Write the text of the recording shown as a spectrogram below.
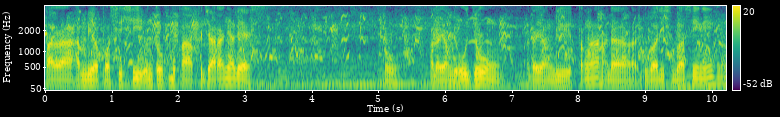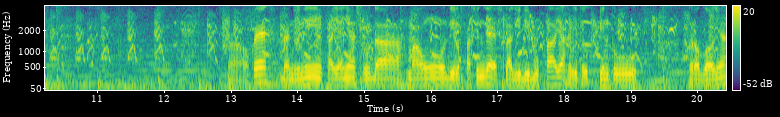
para ambil posisi untuk buka kejarannya guys. Tuh ada yang di ujung ada yang di tengah ada juga di sebelah sini. Nah oke. Dan ini kayaknya sudah mau dilepasin guys. Lagi dibuka ya itu pintu grogolnya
